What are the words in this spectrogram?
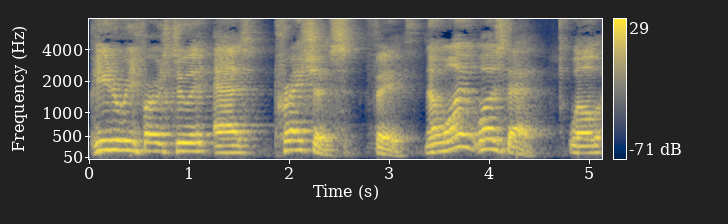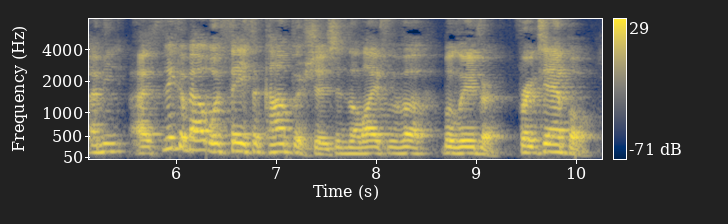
Peter refers to it as precious faith. Now, why was that? Well, I mean, I think about what faith accomplishes in the life of a believer. For example,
